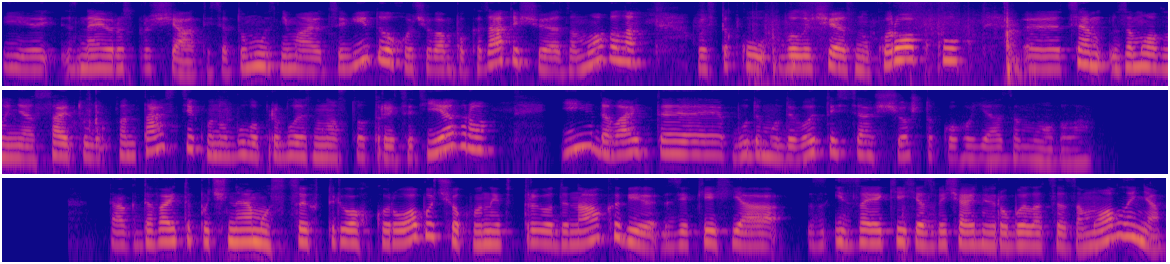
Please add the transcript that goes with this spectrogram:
і з нею розпрощатися. Тому знімаю це відео, хочу вам показати, що я замовила ось таку величезну коробку. Е, Це замовлення з сайту Look Fantastic, воно було приблизно на 130 євро. І давайте будемо дивитися, що ж такого я замовила. Так, давайте почнемо з цих трьох коробочок. Вони в три одинакові, з яких я, із-за яких я, звичайно, і робила це замовлення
